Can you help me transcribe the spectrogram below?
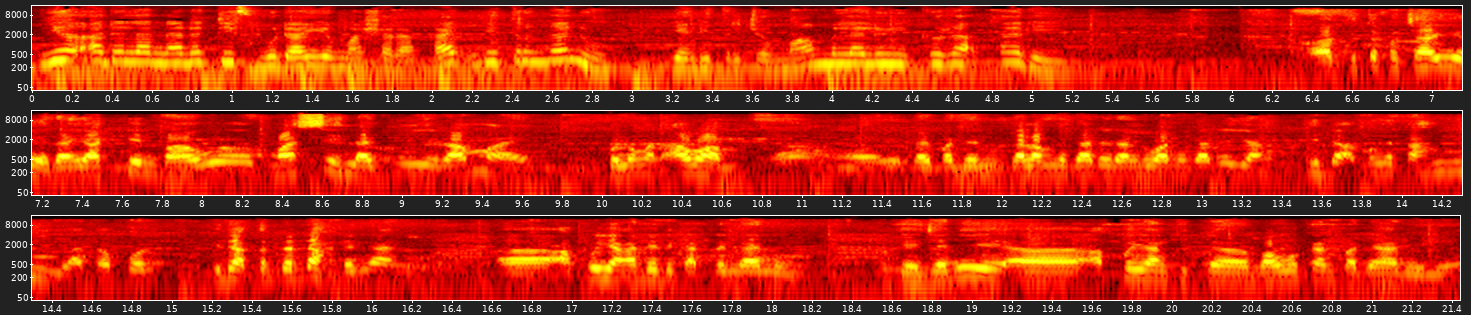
ia adalah naratif budaya masyarakat di Terengganu yang diterjemah melalui gerak tari. uh, kita percaya dan yakin bahawa masih lagi ramai golongan awam uh, daripada dalam negara dan luar negara yang tidak mengetahui ataupun tidak terdedah dengan apa yang ada dekat Terengganu. Okey, jadi apa yang kita bawakan pada hari ini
